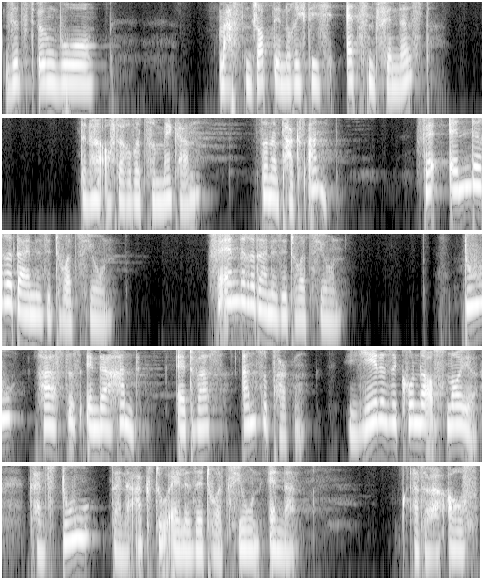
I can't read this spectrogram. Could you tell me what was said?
sitzt irgendwo, machst einen Job, den du richtig ätzend findest, dann hör auf darüber zu meckern, sondern pack's an. Verändere deine Situation. Verändere deine Situation. Du hast es in der Hand, etwas anzupacken. Jede Sekunde aufs Neue kannst du deine aktuelle Situation ändern. Also hör auf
